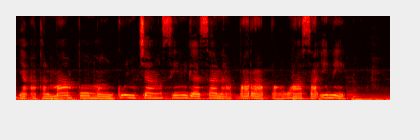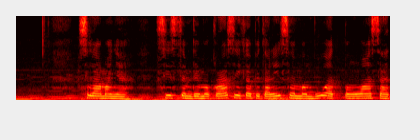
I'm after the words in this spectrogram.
yang akan mampu mengguncang sana para penguasa ini. Selamanya, sistem demokrasi kapitalisme membuat penguasa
